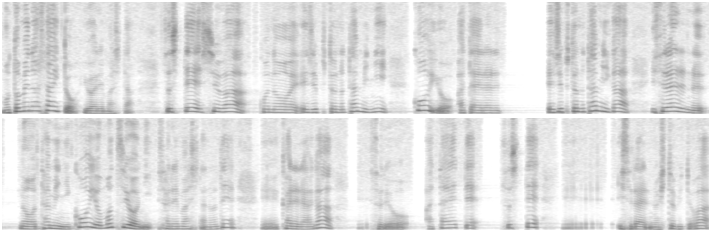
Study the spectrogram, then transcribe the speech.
求めなさいと言われました。そして主はこのエジプトの民に好意を与えられエジプトの民がイスラエルの民に好意を持つようにされましたので、えー、彼らがそれを与えてそして、えー、イスラエルの人々は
